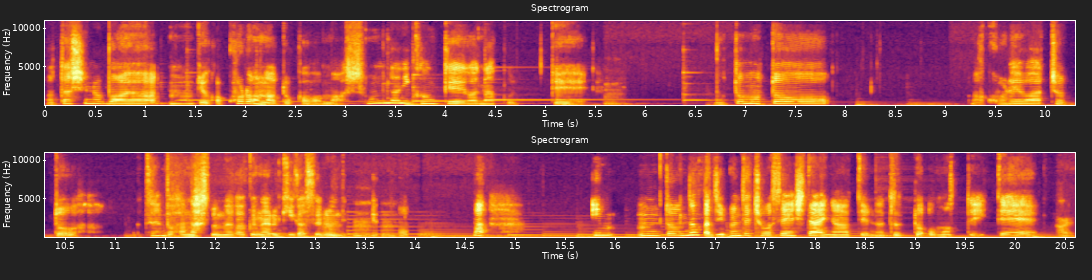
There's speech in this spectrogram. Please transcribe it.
私の場合は、なんていうか、コロナとかは、まあ、そんなに関係がなくって、うんもともと、まあ、これはちょっと、全部話すと長くなる気がするんですけど、うんうんまあ、いうんと、なんか自分で挑戦したいなっていうのはずっと思っていて、はい。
